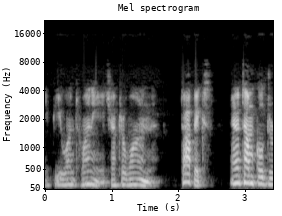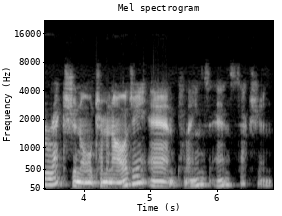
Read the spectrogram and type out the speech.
AP 120, Chapter 1. Topics Anatomical Directional Terminology and Planes and Sections.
